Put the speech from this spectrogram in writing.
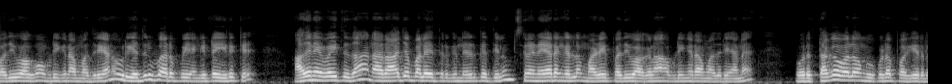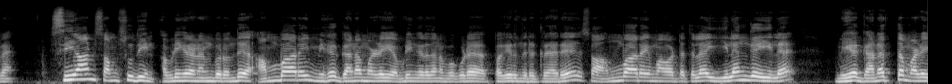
பதிவாகும் அப்படிங்கிற மாதிரியான ஒரு எதிர்பார்ப்பு என்கிட்ட இருக்குது அதனை வைத்து தான் நான் ராஜபாளையத்திற்கு நெருக்கத்திலும் சில நேரங்களில் மழை பதிவாகலாம் அப்படிங்கிற மாதிரியான ஒரு தகவலை உங்கள் கூட பகிர்றேன். சியான் சம்சுதீன் அப்படிங்கிற நண்பர் வந்து அம்பாறை மிக கனமழை அப்படிங்கிறத நம்ம கூட பகிர்ந்திருக்கிறாரு. ஸோ அம்பாறை மாவட்டத்தில் இலங்கையில் மிக கனத்த மழை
